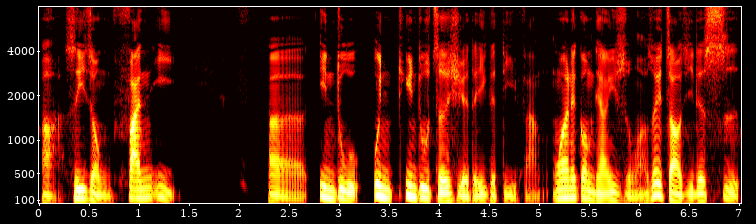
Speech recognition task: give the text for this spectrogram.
啊，是一种翻译呃印度印印度哲学的一个地方。我跟你讲艺术嘛，所以早期的寺。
